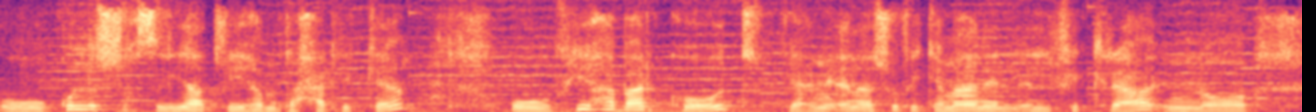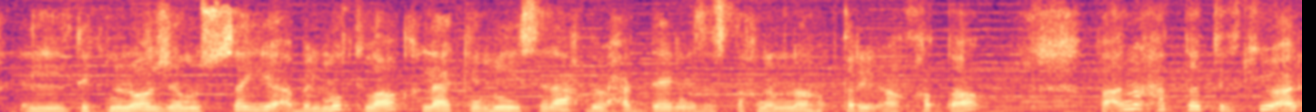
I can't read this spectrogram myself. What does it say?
وكل الشخصيات فيها متحركة وفيها باركود. يعني أنا شوفي كمان الفكرة إنه التكنولوجيا مش سيئة بالمطلق لكن هي سلاح ذو حدين إذا استخدمناها بطريقة خطأ. فأنا حطيت ال QR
